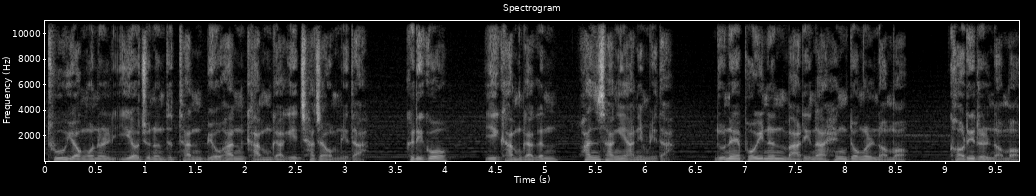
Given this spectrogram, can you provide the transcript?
두 영혼을 이어주는 듯한 묘한 감각이 찾아옵니다. 그리고 이 감각은 환상이 아닙니다. 눈에 보이는 말이나 행동을 넘어 거리를 넘어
